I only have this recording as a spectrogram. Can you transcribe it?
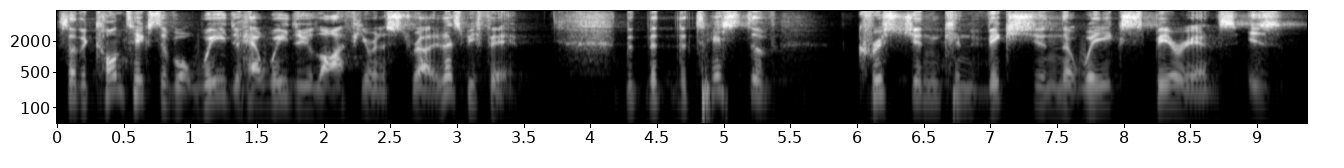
so the context of what we do, how we do life here in Australia, let's be fair. The, the, the test of Christian conviction that we experience is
